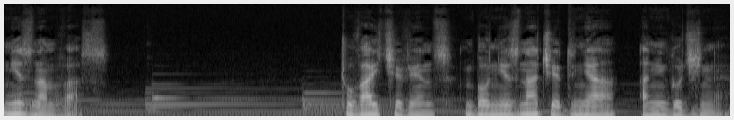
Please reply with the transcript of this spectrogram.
nie znam was. Czuwajcie więc, bo nie znacie dnia ani godziny.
